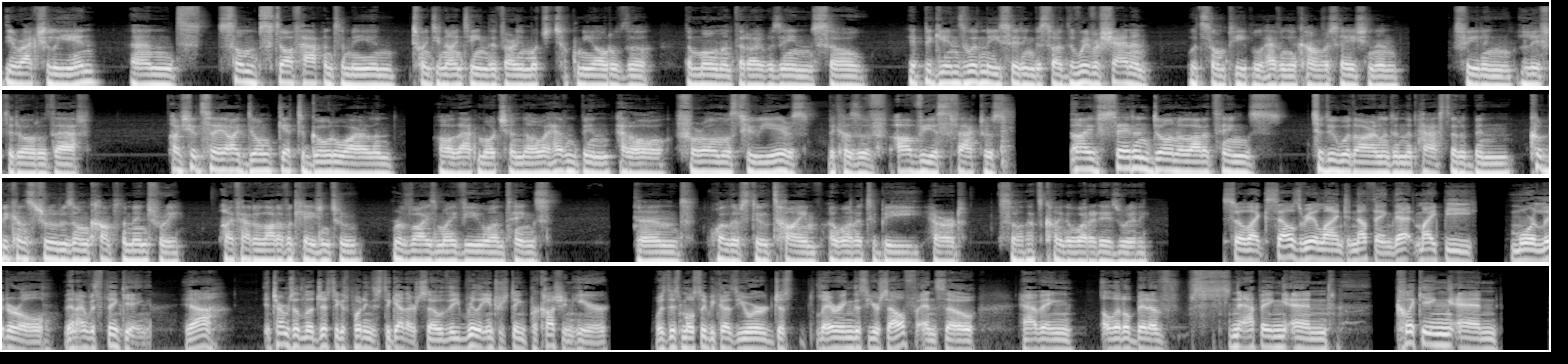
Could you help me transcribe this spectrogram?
you're actually in. And some stuff happened to me in 2019 that very much took me out of the, the moment that I was in. So it begins with me sitting beside the River Shannon with some people having a conversation and feeling lifted out of that. I should say I don't get to go to Ireland all that much, and no, I haven't been at all for almost two years because of obvious factors. I've said and done a lot of things to do with Ireland in the past that have been could be construed as uncomplimentary. I've had a lot of occasion to revise my view on things. And while there's still time, I want it to be heard. So that's kind of what it is, really. So, like cells realigned to nothing, that might be more literal than I was thinking. Yeah. In terms of the logistics of putting this together, so the really interesting percussion here was this mostly because you were just layering this yourself, and so having a little bit of snapping and clicking and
